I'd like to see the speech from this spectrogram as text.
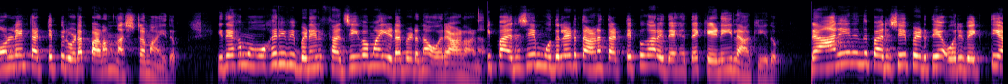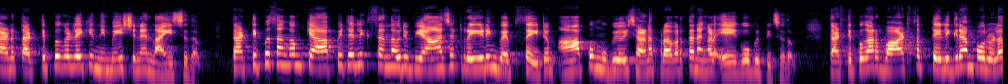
ഓൺലൈൻ തട്ടിപ്പിലൂടെ പണം നഷ്ടമായത്. ഇദ്ദേഹം ഓഹരി വിപണിയിൽ സജീവമായി ഇടപെടുന്ന ഒരാളാണ്. ഈ പരിചയം മുതലെടുത്താണ് തട്ടിപ്പുകാർ ഇദ്ദേഹത്തെ കെണിയിലാക്കിയത്. ഡാനിയിൽ നിന്ന് പരിചയപ്പെടുത്തിയ ഒരു വ്യക്തിയാണ് തട്ടിപ്പുകളിലേക്ക് നിമേഷിനെ നയിച്ചത്. തട്ടിപ്പ് സംഘം ക്യാപിറ്റലിക്സ് എന്ന ഒരു വ്യാജ ട്രേഡിംഗ് വെബ്സൈറ്റും ആപ്പും ഉപയോഗിച്ചാണ് പ്രവർത്തനങ്ങൾ ഏകോപിപ്പിച്ചത്. തട്ടിപ്പുകാർ വാട്സപ്പ് ടെലിഗ്രാം പോലുള്ള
